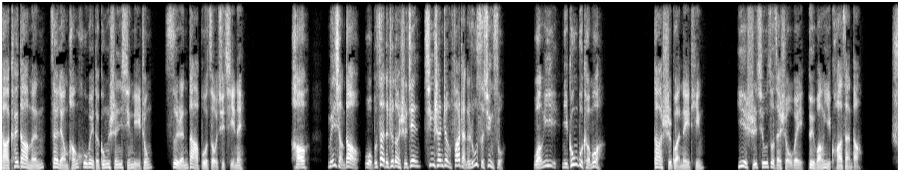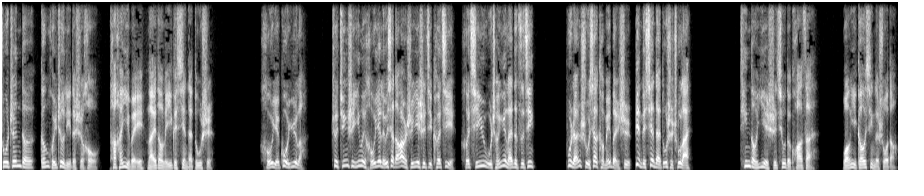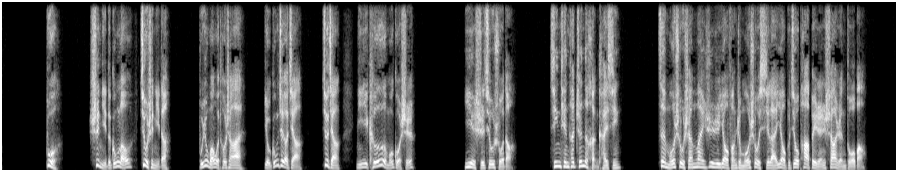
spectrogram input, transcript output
打开大门，在两旁护卫的躬身行礼中，四人大步走去其内。好。没想到我不在的这段时间，青山镇发展的如此迅速。王毅，你功不可没。大使馆内厅，叶时秋坐在首位，对王毅夸赞道：“说真的，刚回这里的时候，他还以为来到了一个现代都市。侯爷过誉了，这均是因为侯爷留下的二十一世纪科技和其余五城运来的资金，不然属下可没本事变个现代都市出来。”听到叶时秋的夸赞，王毅高兴的说道。不是你的功劳就是你的，不用往我头上按。有功就要奖，就奖你一颗恶魔果实。”叶时秋说道。今天他真的很开心，在魔兽山脉日日要防着魔兽袭来，要不就怕被人杀人夺宝。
